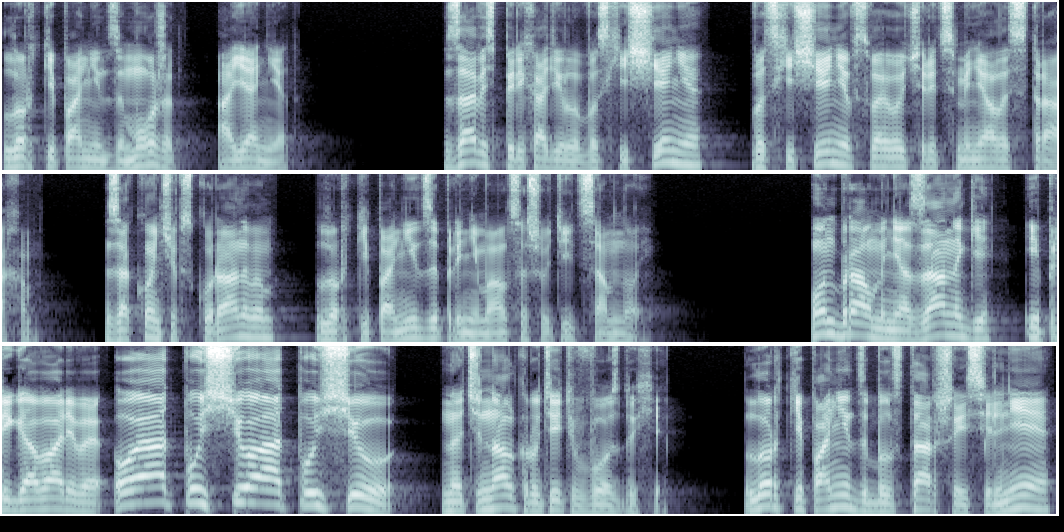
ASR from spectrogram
лорд Кипанидзе может, а я нет. Зависть переходила в восхищение, восхищение, в свою очередь, сменялось страхом. Закончив с Курановым, лорд Кипанидзе принимался шутить со мной. Он брал меня за ноги и, приговаривая «Ой, отпущу, отпущу!», начинал крутить в воздухе. Лорд Кипанидзе был старше и сильнее,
